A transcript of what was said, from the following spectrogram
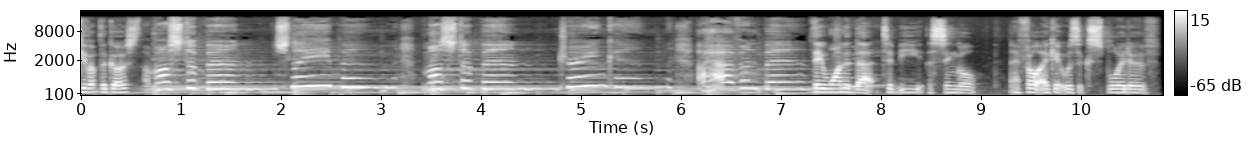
Give Up the Ghost. I must have been sleeping, must have been drinking. I haven't been. They wanted that to be a single. I felt like it was exploitive.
